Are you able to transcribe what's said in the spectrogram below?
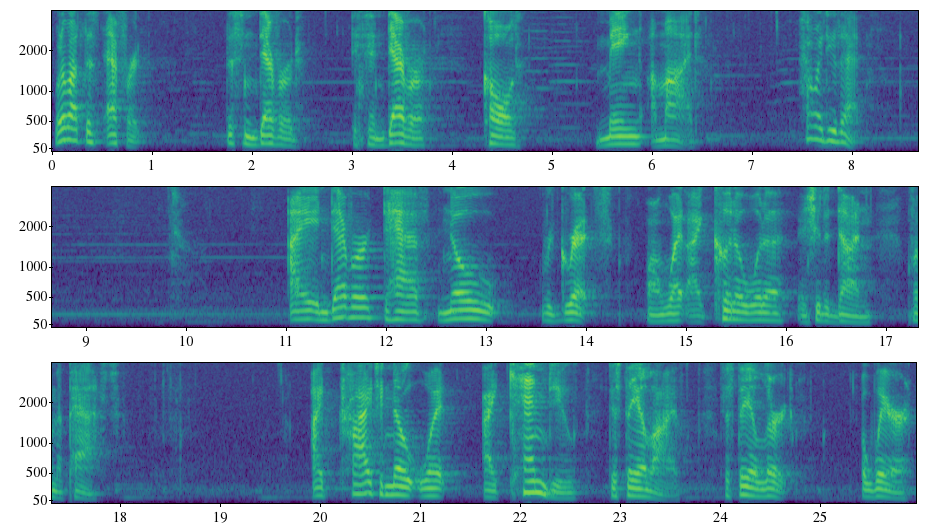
What about this effort, this endeavored, this endeavor called Ming Ahmad? How do I do that? I endeavor to have no regrets on what I coulda, woulda, and shoulda done from the past. I try to note what I can do to stay alive to stay alert, aware,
